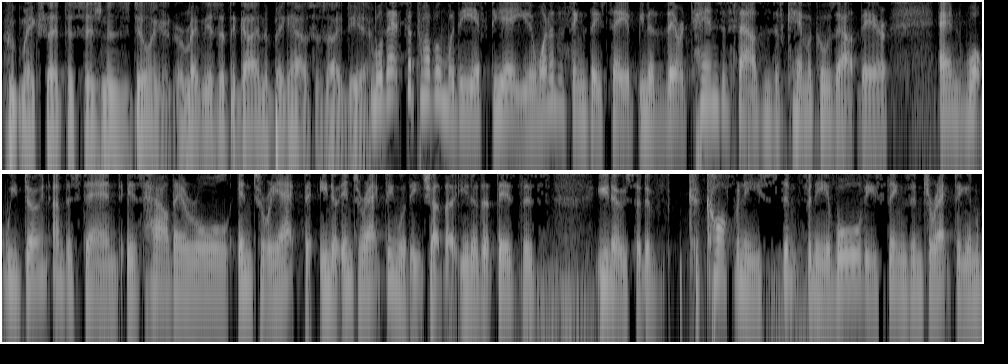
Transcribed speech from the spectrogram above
who makes that decision and is doing it, or maybe is it the guy in the big house's idea? Well, that's the problem with the FDA. You know, one of the things they say, you know, there are tens of thousands of chemicals out there, and what we don't understand is how they're all interacting, you know, interacting with each other. You know, that there's this, you know, sort of cacophony, symphony of all these things interacting, and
